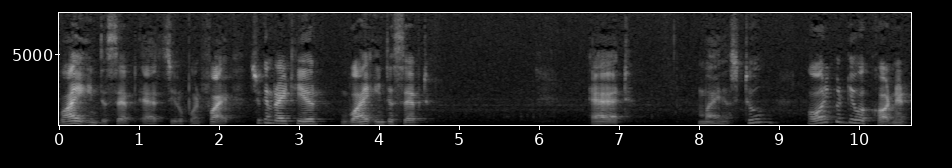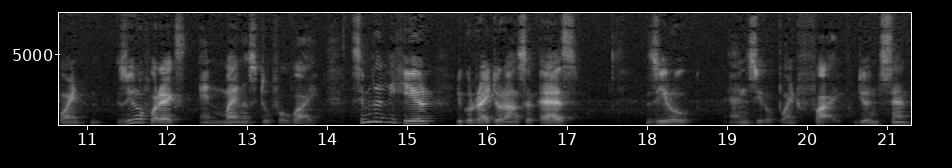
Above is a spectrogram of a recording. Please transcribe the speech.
y-intercept at 0.5. So you can write here y-intercept at minus 2 or you could give a coordinate point 0 for x and minus 2 for y. Similarly here you could write your answer as 0 and 0.5. Do you understand?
